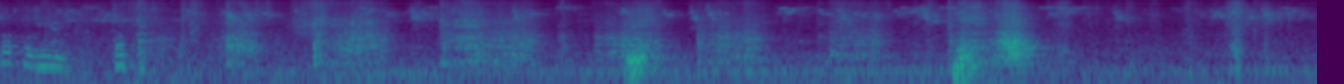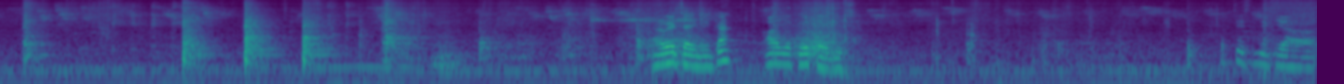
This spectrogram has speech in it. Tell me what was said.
ચોથું વિયાણી ચોથું. હવે ચાલી કા? આ એક વેચાઈ ગઈ છે. પચીસ દી ત્યાં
